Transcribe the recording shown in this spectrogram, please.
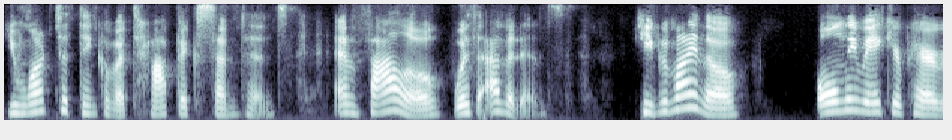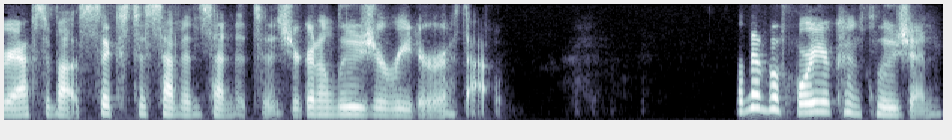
you want to think of a topic sentence and follow with evidence. Keep in mind though, only make your paragraphs about six to seven sentences. You're going to lose your reader without. And then before your conclusion,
